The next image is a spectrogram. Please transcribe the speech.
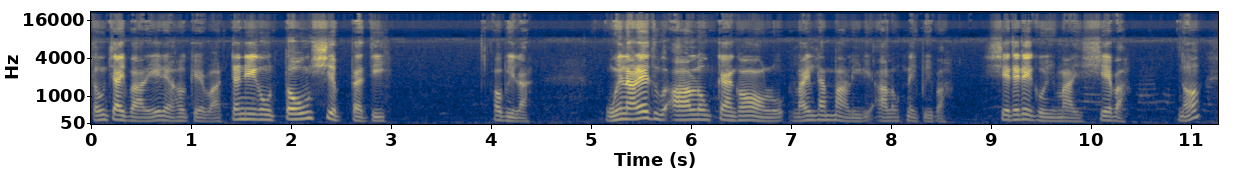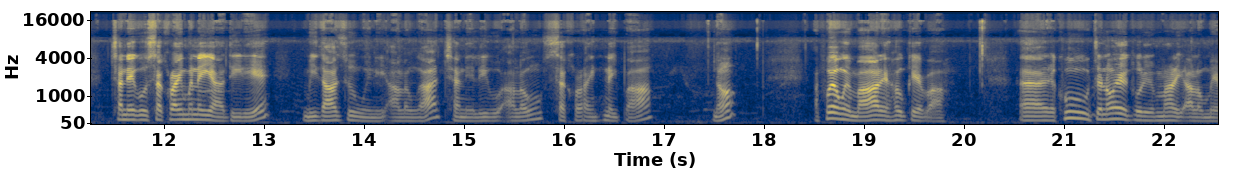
သုံးကြိုက်ပါတယ်တဲ့ဟုတ်ကဲ့ပါတဏီကုံ38ပတ်တီဟုတ်ပြီလားဝင်လာတဲ့သူအားလုံးကန်ကောင်းအောင်လို့ like လက်မှတ်လေးတွေအားလုံးနှိပ်ပေးပါ share တဲ့တဲ့ကိုဒီမားကြီး share ပါနော် channel ကို subscribe မလုပ်ရသေးတဲ့မိသားစုဝင်တွေအားလုံးက channel လေးကိုအားလုံး subscribe နှိပ်ပါနော်အဖွဲ့ဝင်ပါတဲ့ဟုတ်ကဲ့ပါအဲ အခုကျွန်တော်ရဲ့ကိုရီမားတွေအားလုံးပဲ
